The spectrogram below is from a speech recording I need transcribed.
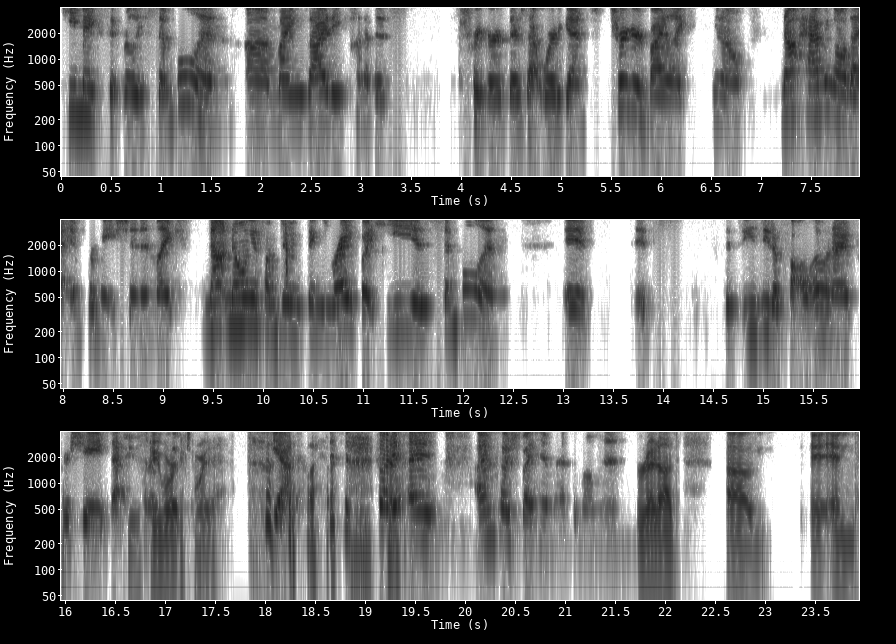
He makes it really simple and um, my anxiety kind of is triggered. There's that word again, triggered by like, you know, not having all that information and like not knowing if I'm doing things right, but he is simple and it it's it's easy to follow and I appreciate that. Seems to be working for you. yeah. so I, I am coached by him at the moment. Right on. Um, and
